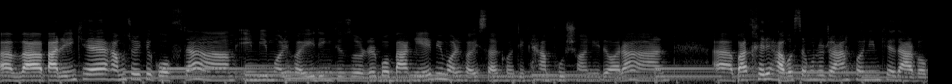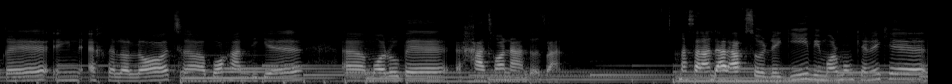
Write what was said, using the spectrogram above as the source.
و برای اینکه همونطوری که گفتم این بیماری های ایدینگ دیزوردر با بقیه بیماری های سایکاتیک هم پوشانی دارن باید خیلی حواسمون رو جمع کنیم که در واقع این اختلالات با همدیگه ما رو به خطا نندازن. مثلا در افسردگی بیمار ممکنه که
